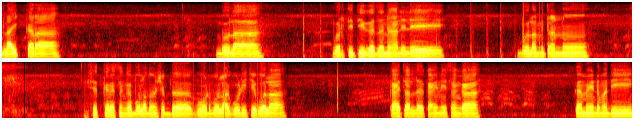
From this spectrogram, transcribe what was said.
लाईक करा. बोला. वरती तिघ जण आलेले बोला मित्रांनो. शेतकऱ्या संघ बोला दोन शब्द. गोड बोला गोडीचे बोला. काय चाललं काय नाही सांगा. कमेंटमध्ये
